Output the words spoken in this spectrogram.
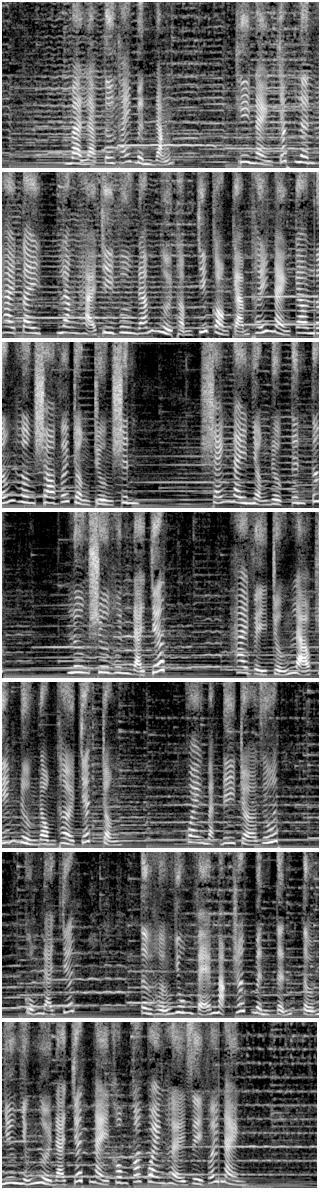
Mà là tư thái bình đẳng khi nàng chấp lên hai tay, Lăng Hải Chi Vương đám người thậm chí còn cảm thấy nàng cao lớn hơn so với Trần Trường Sinh. Sáng nay nhận được tin tức, Lương Sư Huynh đã chết. Hai vị trưởng lão kiếm đường đồng thời chết trận. Quan Bạch đi trợ giúp, cũng đã chết. Từ hữu dung vẻ mặt rất bình tĩnh Tự như những người đã chết này không có quan hệ gì với nàng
